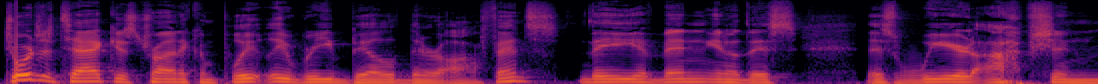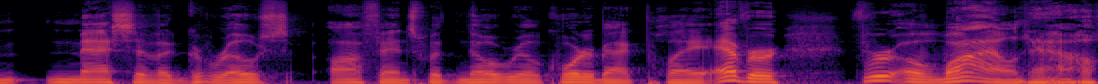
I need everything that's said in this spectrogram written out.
Georgia Tech is trying to completely rebuild their offense. They have been, you know, this this weird option mess of a gross offense with no real quarterback play ever for a while now.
